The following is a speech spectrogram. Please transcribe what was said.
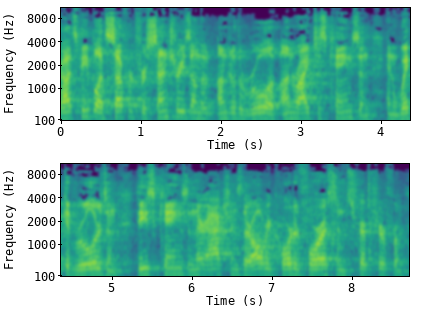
God's people had suffered for centuries under, under the rule of unrighteous kings and, and wicked rulers, and these kings and their actions, they're all recorded for us in Scripture from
